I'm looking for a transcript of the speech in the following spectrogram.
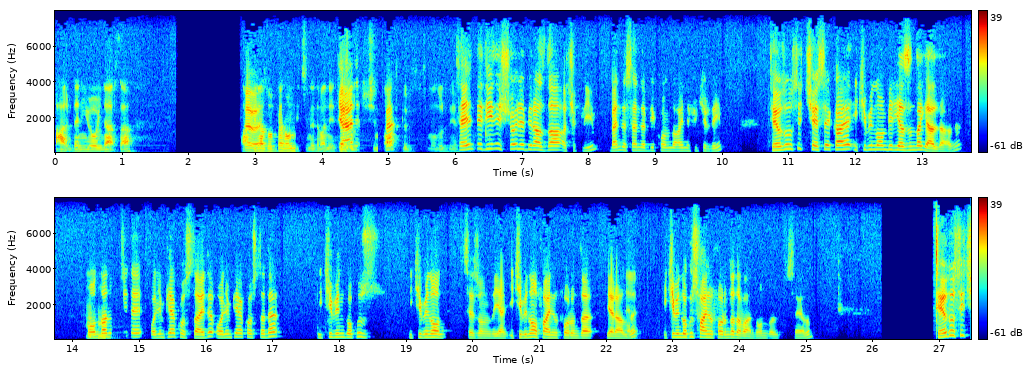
harbiden iyi oynarsa Evet. Biraz o ben onun için dedim hani Yani için ben- seçim olur diye. senin dediğini şöyle biraz daha açıklayayım. Ben de seninle bir konuda aynı fikirdeyim. Teodosic CSK'ya 2011 yazında geldi abi. Ondan Hı hı. önce de Olympiakos'taydı. Olympiakos'ta da 2009-2010 sezonunda yani 2010 Final Four'unda yer aldı. Evet. 2009 Final Four'unda da vardı. Onu da sayalım. Teodosic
